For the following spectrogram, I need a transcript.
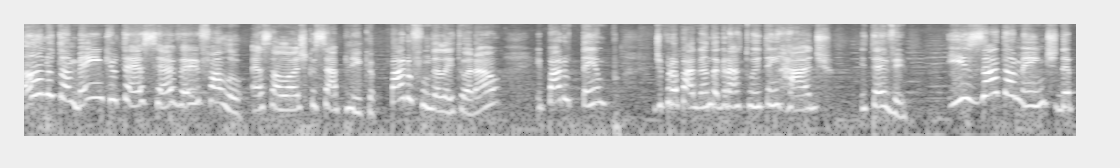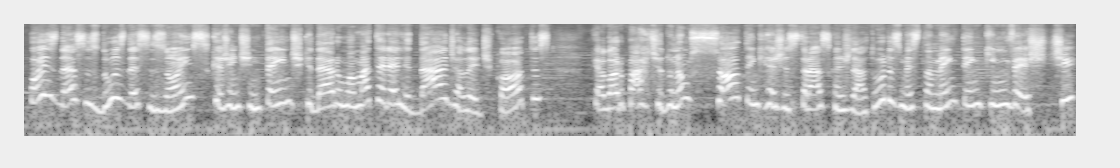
Ano também em que o TSE veio e falou: essa lógica se aplica para o fundo eleitoral e para o tempo de propaganda gratuita em rádio e TV. E exatamente depois dessas duas decisões, que a gente entende que deram uma materialidade à lei de cotas, que agora o partido não só tem que registrar as candidaturas, mas também tem que investir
